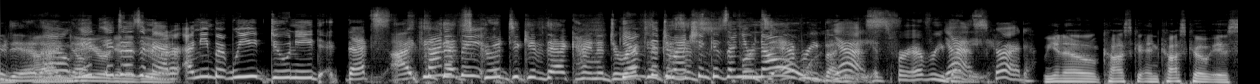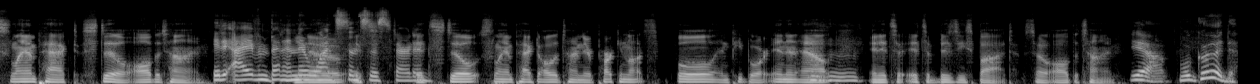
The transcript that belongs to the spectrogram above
one. did, I know. you were it doesn't do matter. it. I mean, but we do need that's. I think kind of that's the- good to give that kind of direction. Give the direction because then you know everybody. Yes, It's for everybody. Yes, good. You know, Costco and Costco is slam packed still all the time. It, I haven't been in You there know, once since this started. It's still slam packed all the time. Their parking lots full, and people are in and out, Mhm. and it's a it's a busy spot. So all the time. Yeah. Well, good.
